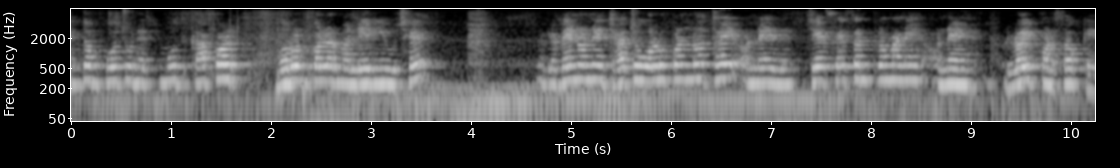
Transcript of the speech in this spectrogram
એકદમ પોચું ને સ્મૂથ કાપડ, મરૂન કલરમાં લેરિયું છે. એટલે બહેનોને જાજુ ઓલું પણ ન થાય અને જે ફેશન પ્રમાણે અને લઈ પણ શકે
